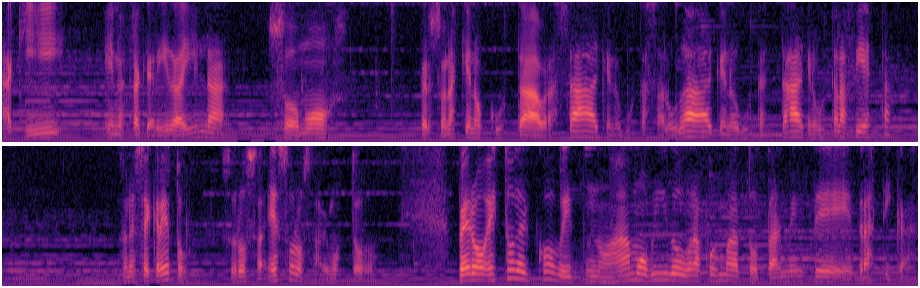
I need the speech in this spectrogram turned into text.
Aquí en nuestra querida isla somos personas que nos gusta abrazar, que nos gusta saludar, que nos gusta estar, que nos gusta la fiesta. Eso no es secreto, eso lo, sabemos todos. Pero esto del COVID nos ha movido de una forma totalmente drástica,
